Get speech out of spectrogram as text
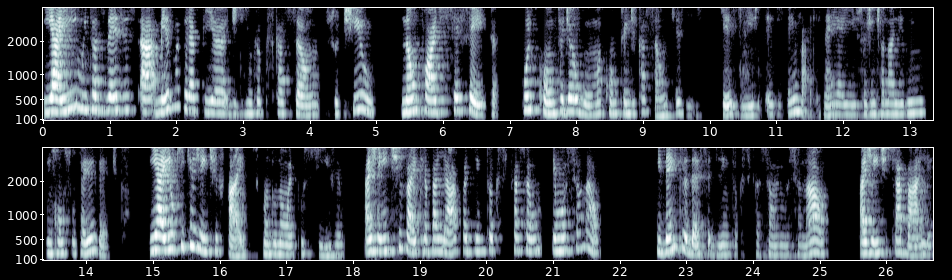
e aí, muitas vezes, a mesma terapia de desintoxicação sutil não pode ser feita por conta de alguma contraindicação que existe, que existe, existem várias, né? E aí isso a gente analisa em, em consulta ayurvédica. E aí, o que, que a gente faz quando não é possível? A gente vai trabalhar com a desintoxicação emocional. E dentro dessa desintoxicação emocional, a gente trabalha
